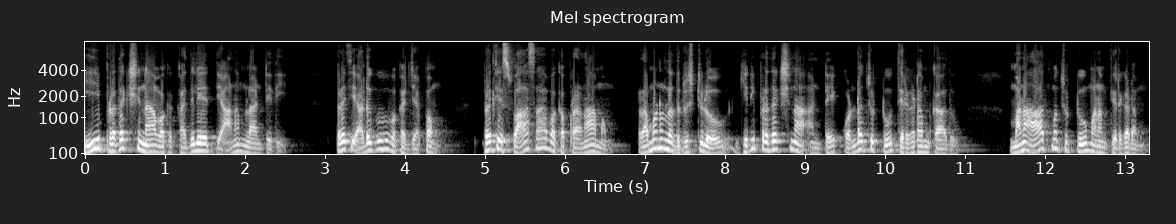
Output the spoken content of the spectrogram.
ఈ ప్రదక్షిణ ఒక కదిలే ధ్యానం లాంటిది. ప్రతి అడుగు ఒక జపం ప్రతి శ్వాస ఒక ప్రణామం. రమణుల దృష్టిలో గిరి ప్రదక్షిణ అంటే కొండ చుట్టూ తిరగడం కాదు. మన ఆత్మ చుట్టూ మనం తిరగడం.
